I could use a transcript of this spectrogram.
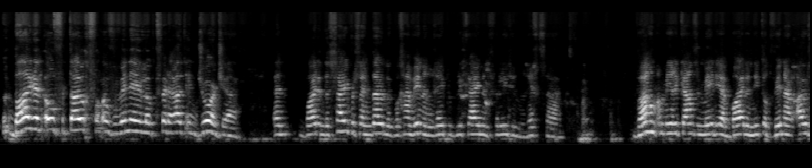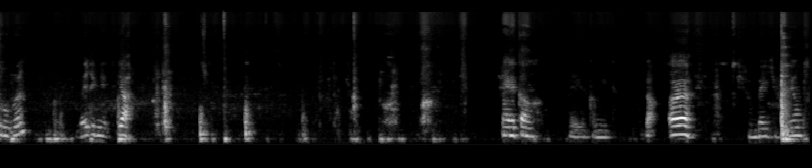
Biden overtuigd van overwinning loopt verder uit in Georgia. En Biden, de cijfers zijn duidelijk. We gaan winnen. Republikeinen verliezen. Rechtszaak. Waarom Amerikaanse media Biden niet tot winnaar uitroepen? Weet ik niet. Ja. Nee, dat kan. Nee, dat kan niet. Ja, eh. een beetje verveeld.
